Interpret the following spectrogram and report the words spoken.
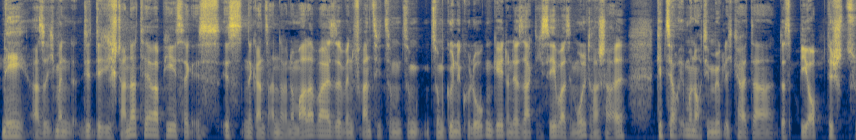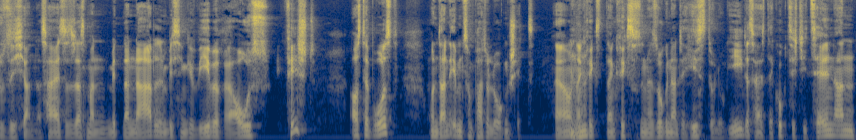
Nee, also ich meine, die, die Standardtherapie ist, ist, ist eine ganz andere. Normalerweise, wenn Franzi zum, zum, zum Gynäkologen geht und der sagt, ich sehe was im Ultraschall, gibt's ja auch immer noch die Möglichkeit, da das bioptisch zu sichern. Das heißt also, dass man mit einer Nadel ein bisschen Gewebe rausfischt aus der Brust und dann eben zum Pathologen schickt. Ja, und mhm. dann kriegst, dann kriegst du so eine sogenannte Histologie. Das heißt, der guckt sich die Zellen an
